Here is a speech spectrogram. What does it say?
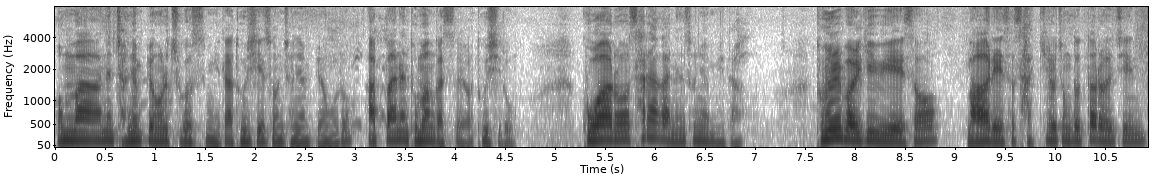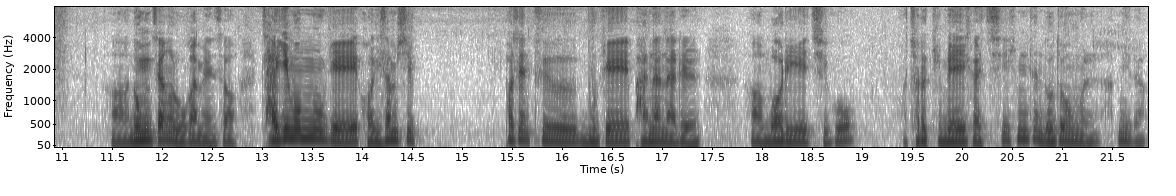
엄마는 전염병으로 죽었습니다. 도시에서 온 전염병으로. 아빠는 도망갔어요. 도시로. 고아로 살아가는 소녀입니다. 돈을 벌기 위해서 마을에서 4km 정도 떨어진 어, 농장을 오가면서 자기 몸무게의 거의 30% 무게의 바나나를 어, 머리에 지고 저렇게 매일같이 힘든 노동을 합니다.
